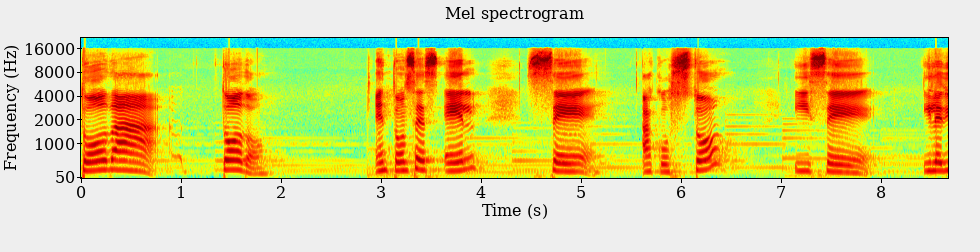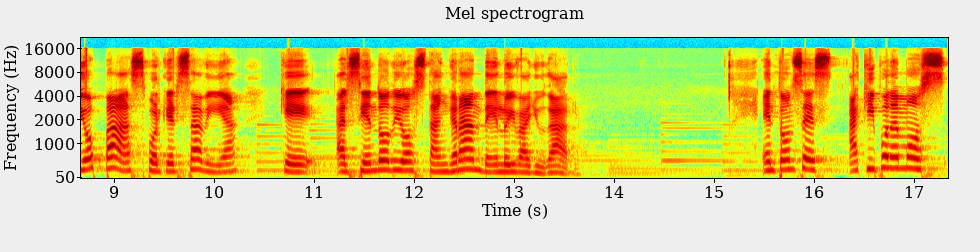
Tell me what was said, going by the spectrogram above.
toda, todo. Entonces él se acostó y se y le dio paz porque él sabía que al siendo Dios tan grande él lo iba a ayudar. Entonces, aquí podemos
